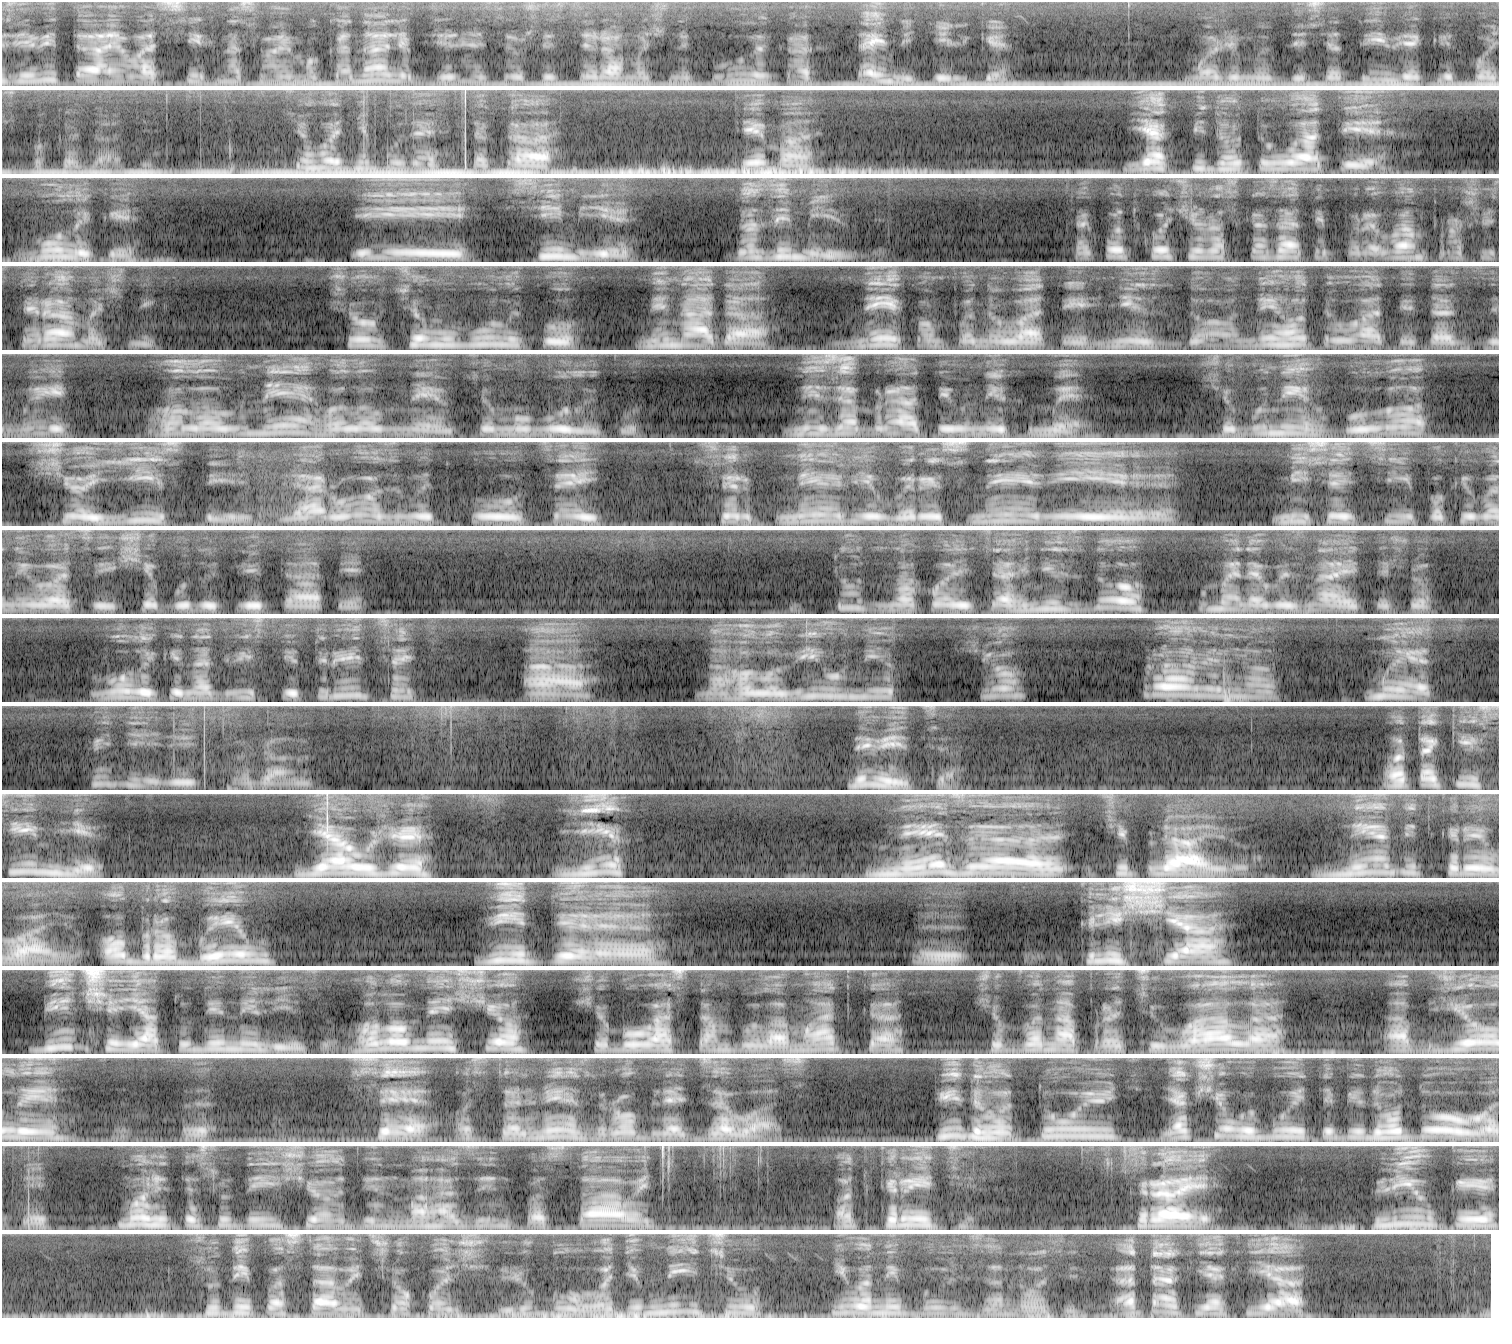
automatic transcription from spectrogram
Друзі, вітаю вас всіх на своєму каналі Бджільниця в шестирамочних вуликах, та й не тільки. Може ми в десяти, в яких хочу показати. Сьогодні буде така тема, як підготувати вулики і сім'ї до зимівлі. Так от хочу розказати вам про шестирамочник, що в цьому вулику не треба не компонувати гніздо, не готувати до зими. Головне, головне в цьому вулику не забрати у них мед, щоб у них було що їсти для розвитку цей серпневі, вересневі е, місяці, поки вони у вас ще будуть літати. Тут знаходиться гніздо. У мене ви знаєте, що вулики на 230, а на голові у них що? Правильно, мед. Підійдіть, пожалуйста. Дивіться. Отакі сім'ї я вже їх не зачіпляю, не відкриваю. Обробив від е, е, кліща. Більше я туди не лізу. Головне, що, щоб у вас там була матка, щоб вона працювала, а бджоли е, все остальне зроблять за вас. Підготують. Якщо ви будете підгодовувати, можете сюди ще один магазин поставити, відкрити край плівки, сюди поставити, що хоч, любу годівницю, і вони будуть заносити. А так як я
